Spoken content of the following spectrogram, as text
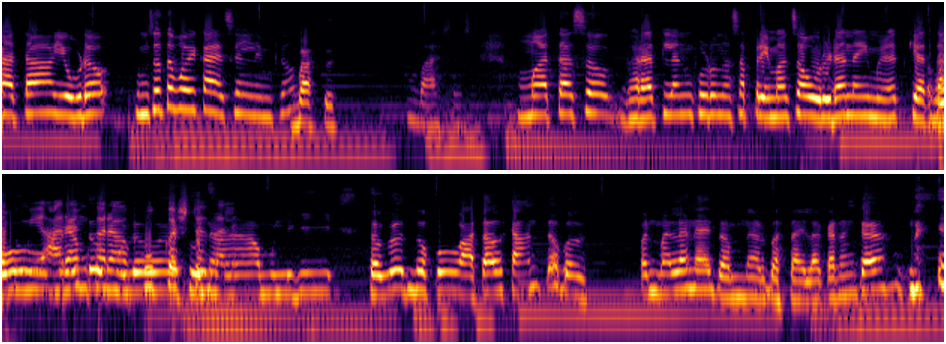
आता एवढं तुमचं तर वय काय असेल नेमकं? बस बासच मग आता असं घरातल्यांकडून असा प्रेमाचा ओरडा नाही मिळत की आता हो, तुम्ही आराम करा मुलं, खूप कष्ट सुना, झाले मुलगी सगळं नको आता शांत बस. पण मला नाही जमणार बसायला कारण का?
